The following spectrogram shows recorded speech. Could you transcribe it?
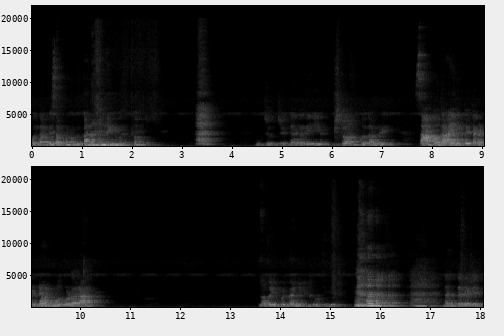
ಕೊತ್ತಂಬರಿ ಸೊಪ್ಪು ಉದುಕಾನ ಮನೆಗೆ ಇವತ್ತು ಹುಚ್ಚು ಹುಚ್ಚು ಇದ್ದಂಗೆ ಅದೇ ನೀನು ಇಷ್ಟೊಂದು ಕೊತ್ತಂಬರಿ ಸಾಕು ಒಂದು ಐದು ರೂಪಾಯಿ ತಗೊಂಡಿದ್ರೆ ಒಂದು ಮೂರು ಕೊಡೋರ ಯಾವ್ದೋ ಇಪ್ಪತ್ತು ಕಾಯಿ ಮೇಲೆ ಇಟ್ಕೊಡ್ತಿದ್ದೆ ನನ್ನ ತಲೆ ಮೇಲೆ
